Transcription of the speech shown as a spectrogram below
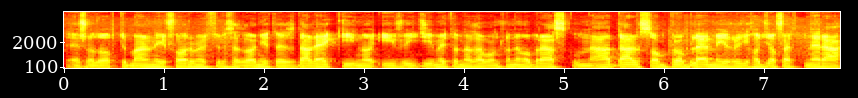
Też od optymalnej formy w tym sezonie to jest daleki. No i widzimy to na załączonym obrazku. Nadal są problemy, jeżeli chodzi o Fettnera.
